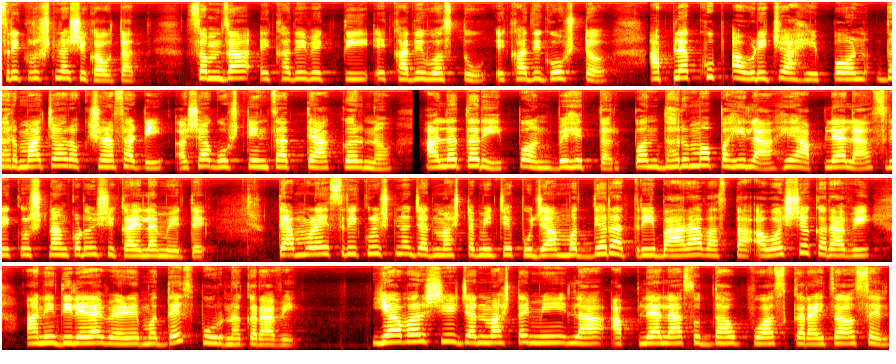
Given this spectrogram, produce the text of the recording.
श्रीकृष्ण शिकवतात. समजा एखादी व्यक्ती एखादी वस्तू एखादी गोष्ट आपल्या खूप आवडीची आहे पण धर्माच्या रक्षणासाठी अशा गोष्टींचा त्याग करणं आलं तरी पण बेहत्तर पण धर्म पहिला हे आपल्याला श्रीकृष्णांकडून शिकायला मिळते. त्यामुळे श्रीकृष्ण जन्माष्टमीची पूजा मध्यरात्री बारा वाजता अवश्य करावी आणि दिलेल्या वेळेमध्येच पूर्ण करावी. यावर्षी जन्माष्टमीला आपल्याला सुद्धा उपवास करायचा असेल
